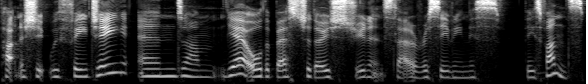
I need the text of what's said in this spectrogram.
partnership with Fiji, and um, yeah, all the best to those students that are receiving this these funds.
